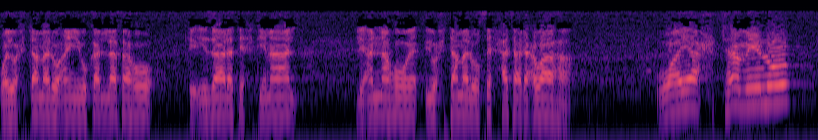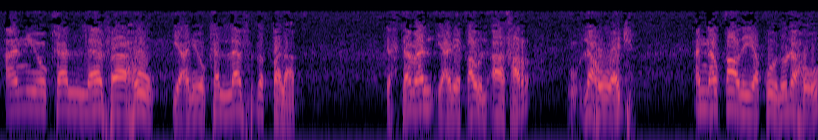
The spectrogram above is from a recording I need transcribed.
ويحتمل أن يكلفه لإزالة احتمال لأنه يحتمل صحة دعواها. ويحتمل أن يكلفه يعني يكلف بالطلاق. يحتمل يعني قول آخر له وجه أن القاضي يقول له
